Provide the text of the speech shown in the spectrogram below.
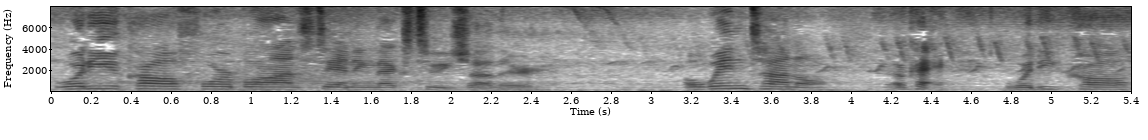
What do you call four blondes standing next to each other? A wind tunnel. Okay. What do you call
